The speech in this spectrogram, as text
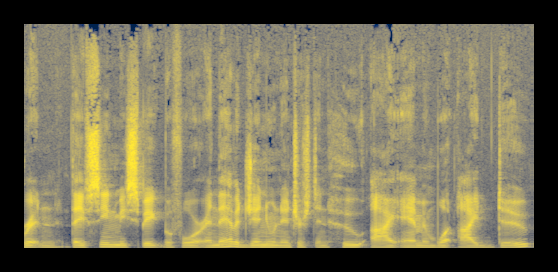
written. They've seen me speak before, and they have a genuine interest in who I am and what I do.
